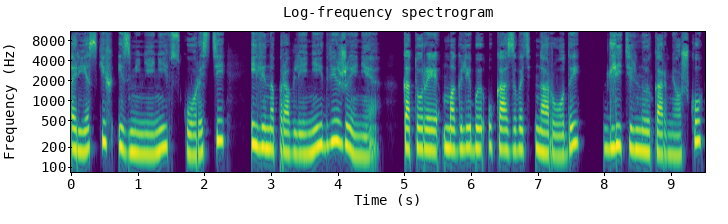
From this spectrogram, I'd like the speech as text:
резких изменений в скорости или направлении движения, которые могли бы указывать на роды, длительную кормежку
